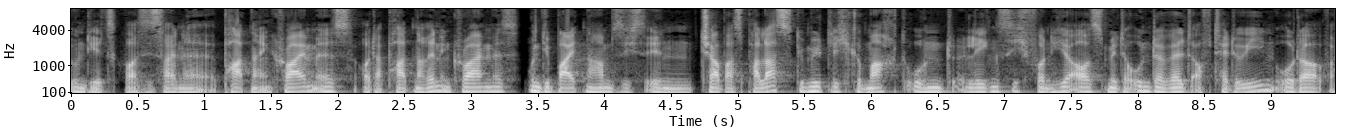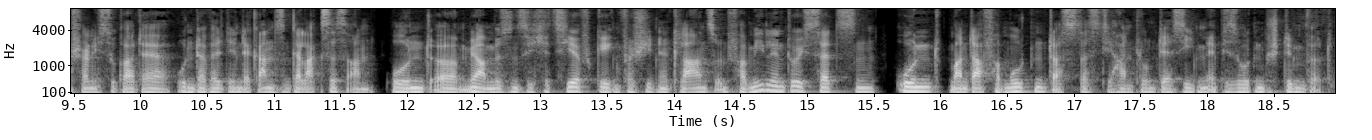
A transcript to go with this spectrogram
und die jetzt quasi seine Partner in Crime ist oder Partnerin in Crime ist. Und die beiden haben sich in Jabba's Palast gemütlich gemacht und legen sich von hier aus mit der Unterwelt auf Tatooine oder wahrscheinlich sogar der Unterwelt in der ganzen Galaxis an. Und äh, ja, müssen sich jetzt hier gegen verschiedene Clans und Familien durchsetzen. Und man darf vermuten, dass das die Handlung der sieben Episoden bestimmen wird.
